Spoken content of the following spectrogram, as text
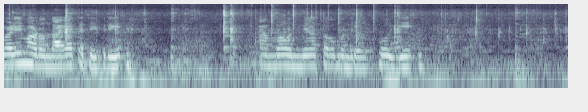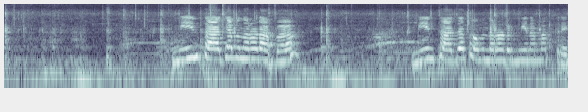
ಮಳಿ ಮಾಡೊಂದು ಆಗಾಕತ್ತೈತ್ರಿ. ಅಮ್ಮ ಒಂದು ಮೀನ ತೊಗೊಂಬಂದ್ರಿ, ಹೋಗಿ. ಮೀನು ತಾಜಾ ಬಂದ ನೋಡಪ್ಪ. ಮೀನು ತಾಜಾ ತೊಗೊಂಬಂದ ನೋಡ್ರಿ ಮೀನ ಮತ್ತೆ.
